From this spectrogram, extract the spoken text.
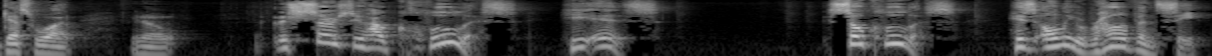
"Guess what? You know, this shows you how clueless he is. So clueless. His only relevancy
